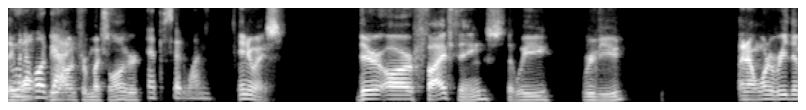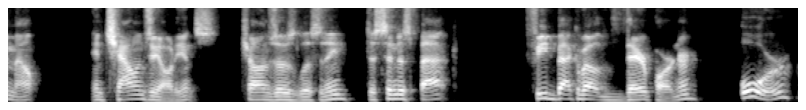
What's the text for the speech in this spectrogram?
They I'm won't hold be back. on for much longer. Episode one. Anyways, there are five things that we reviewed, and I want to read them out and challenge the audience, challenge those listening to send us back feedback about their partner or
